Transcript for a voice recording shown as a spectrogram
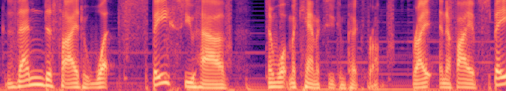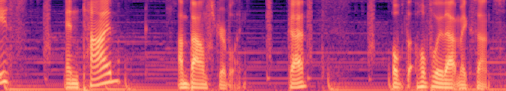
then decide what space you have and what mechanics you can pick from, right? And if I have space and time, I'm bounce dribbling, okay? hopefully that makes sense.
